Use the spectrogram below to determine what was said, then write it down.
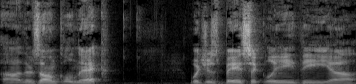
Uh, there's Uncle Nick, which is basically the uh,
